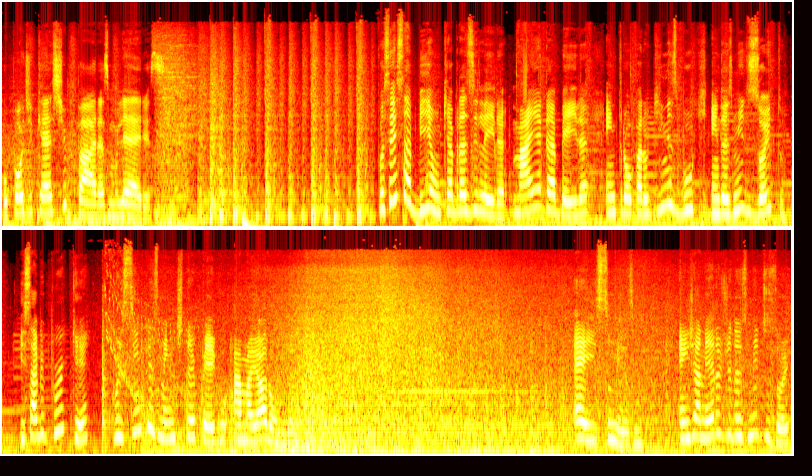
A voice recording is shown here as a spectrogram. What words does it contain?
o podcast para as mulheres. Vocês sabiam que a brasileira Maia Gabeira entrou para o Guinness Book em 2018? E sabe por quê? Por simplesmente ter pego a maior onda. É isso mesmo. Em janeiro de 2018,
